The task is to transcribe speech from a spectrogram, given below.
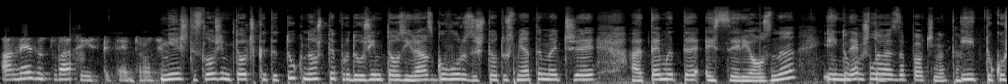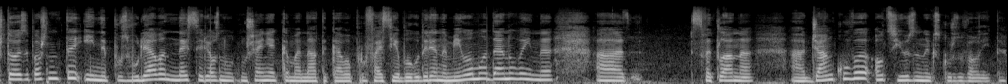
а не за това, че изпита е труден. Ние ще сложим точката тук, но ще продължим този разговор, защото смятаме, че а, темата е сериозна и, и току-що не... е започната. И току-що е започната и не позволява несериозно отношение към една такава професия. Благодаря на Мила Младенова и на а, Светлана а, Джанкова от Съюза на екскурзоводите.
